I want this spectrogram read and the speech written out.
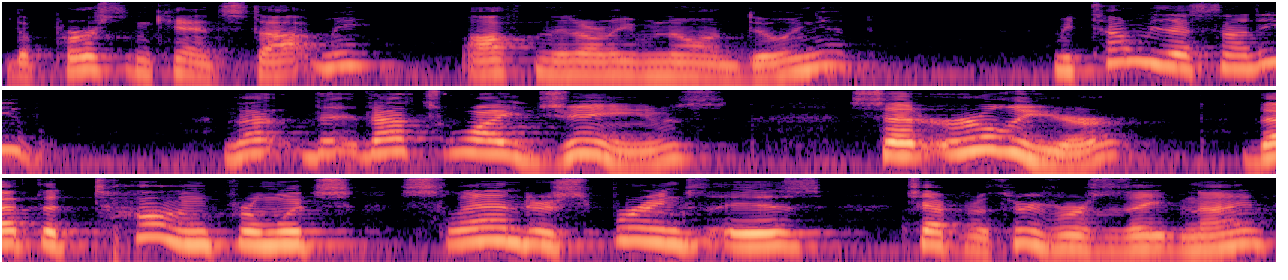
the person can't stop me. Often they don't even know I'm doing it. I mean, tell me that's not evil. That, that's why James said earlier that the tongue from which slander springs is, chapter 3, verses 8 and 9.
